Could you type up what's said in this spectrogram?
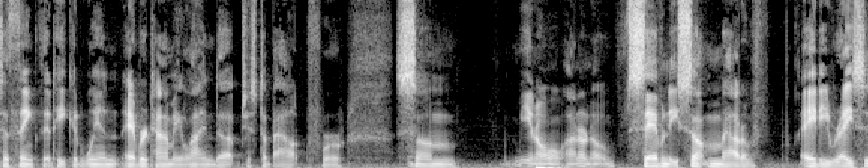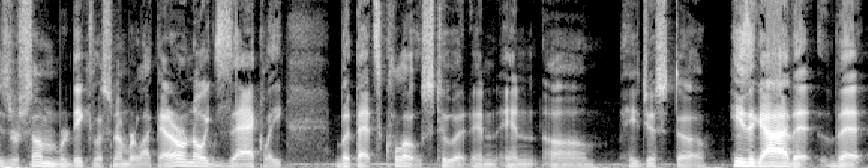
to think that he could win every time he lined up just about for some you know I don't know 70 something out of 80 races or some ridiculous number like that. I don't know exactly, but that's close to it. And and um, he just uh, he's a guy that that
